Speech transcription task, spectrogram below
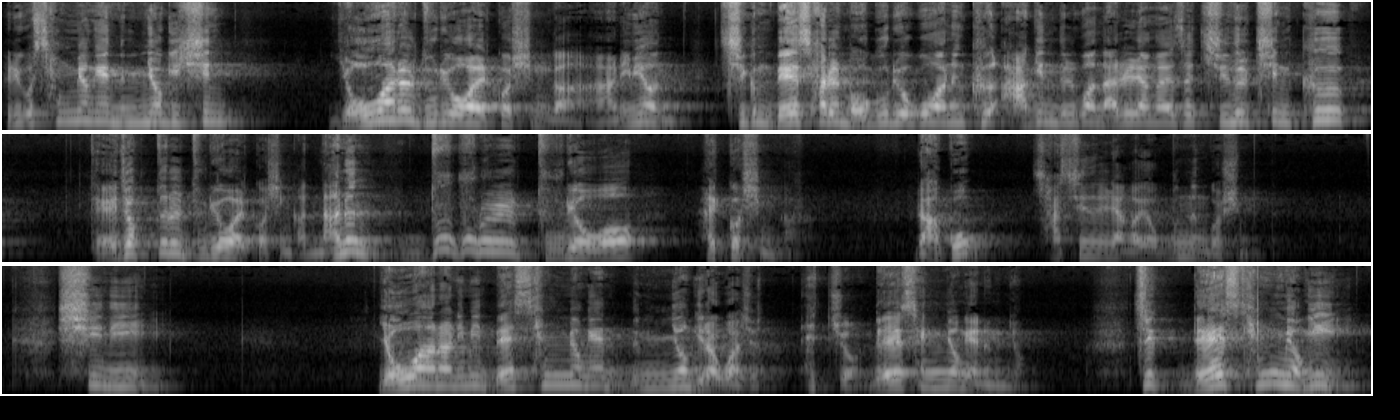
그리고 생명의 능력이신 여호와를 두려워할 것인가 아니면 지금 내 살을 먹으려고 하는 그 악인들과 나를 향하여서 진을 친 그 대적들을 두려워할 것인가 나는 누구를 두려워할 것인가 라고 자신을 향하여 묻는 것입니다. 신이 여호와 하나님이 내 생명의 능력이라고 하셨, 했죠. 내 생명의 능력. 즉, 내 생명이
